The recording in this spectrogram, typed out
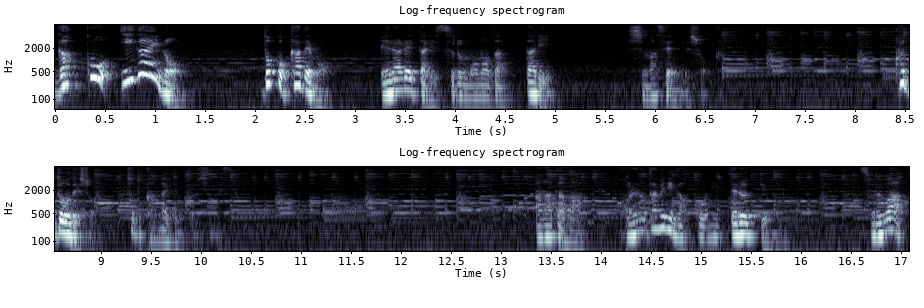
学校以外のどこかでも得られたりするものだったりしませんでしょうか？これどうでしょう？ちょっと考えてみてほしいんですよ。あなたがこれのために学校に行ってるっていうもの。それは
